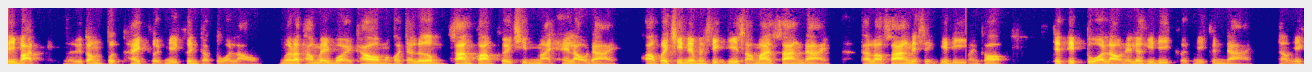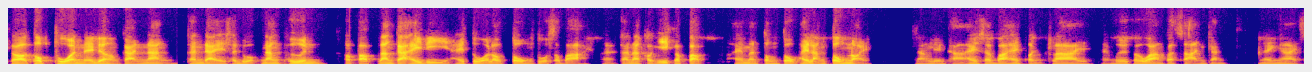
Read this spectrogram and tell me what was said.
ฏิบัติ หรือต้องฝึกให้เกิดมีขึ้นกับตัวเรา เมื่อเราทำบ่อยๆเข้า มันก็จะเริ่มสร้างความเคยชินใหม่ให้เราได้ ความเคยชินนี้เป็นสิ่งที่สามารถสร้างได้ ถ้าเราสร้างในสิ่งที่ดี มันก็จะติดตัวเราในเรื่องที่ดีเกิดมีขึ้นได้เอานี้ก็ทบทวนในเรื่องของการนั่งท่านใดสะดวกนั่งพื้นก็ปรับร่างกายให้ดี ให้ตัวเราตรงตัวสบายนะถ้านั่งเก้าอี้ก็ปรับให้มันตรงๆให้หลังตรงหน่อย นั่งเรียงขาให้สบายให้ผ่อนคลายมือก็วางประสานกันง่าย ๆ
